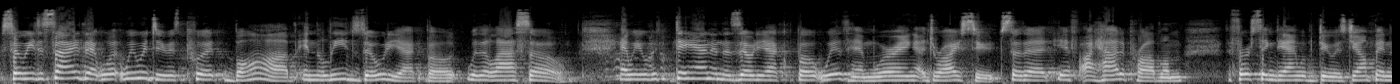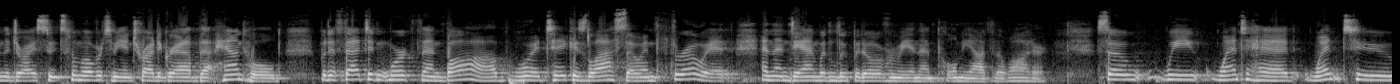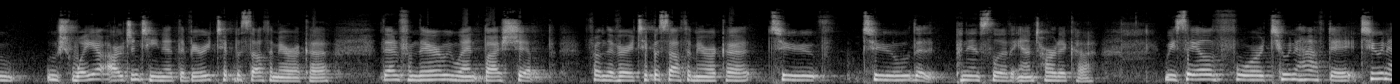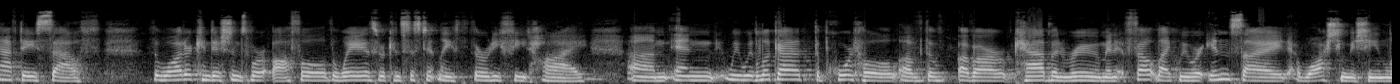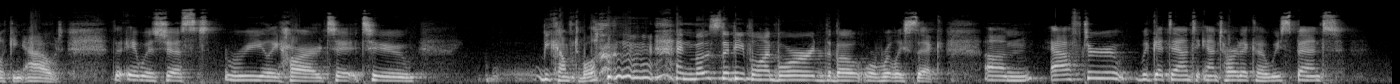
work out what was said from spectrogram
So we decided that what we would do is put Bob in the lead Zodiac boat with a lasso, and we would Dan in the Zodiac boat with him wearing a dry suit, so that if I had a problem the first thing Dan would do is jump in in the dry suit, swim over to me, and try to grab that handhold. But if that didn't work, then Bob would take his lasso and throw it, and then Dan would loop it over me and then pull me out of the water. So we went ahead, went to Ushuaia, Argentina, at the very tip of South America. Then from there, we went by ship from the very tip of South America to, to the peninsula of Antarctica. We sailed for two and a half day, two and a half days south. The water conditions were awful. The waves were consistently 30 feet high, um, and we would look at the porthole of the of our cabin room, and it felt like we were inside a washing machine looking out. It was just really hard to to be comfortable. and most of the people on board the boat were really sick. Um, after we get down to Antarctica, we spent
